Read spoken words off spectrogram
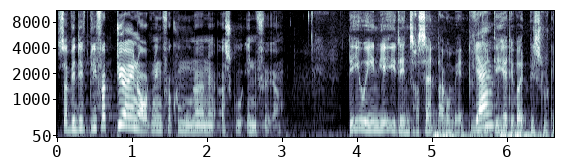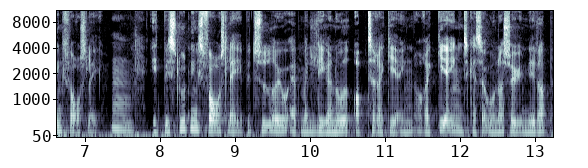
Så vil det blive for dyr en ordning for kommunerne at skulle indføre. Det er jo egentlig et interessant argument, fordi Ja. det her det var et beslutningsforslag. Mm. Et beslutningsforslag betyder jo, at man lægger noget op til regeringen, og regeringen skal så undersøge netop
